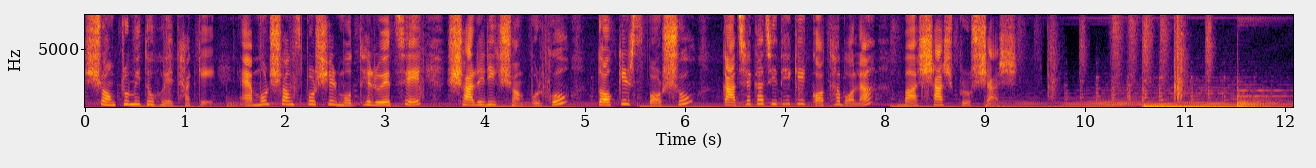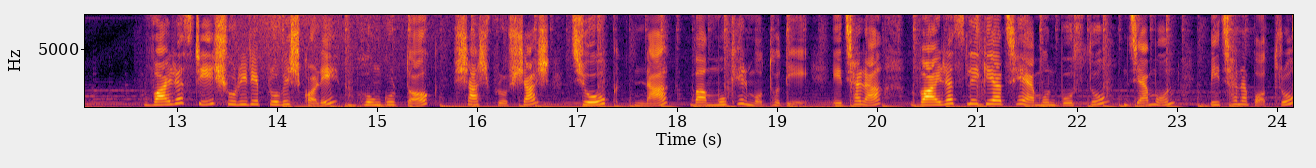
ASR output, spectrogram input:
সংক্রমিত হয়ে থাকে। এমন সংস্পর্শের মধ্যে রয়েছে শারীরিক সম্পর্ক, ত্বকের স্পর্শ, কাছাকাছি থেকে কথা বলা বা শ্বাস প্রশ্বাস ভাইরাসটি শরীরে প্রবেশ করে ভঙ্গুর ত্বক শ্বাস প্রশ্বাস চোখ, নাক বা মুখের মধ্য দিয়ে। এছাড়া ভাইরাস লেগে আছে এমন বস্তু যেমন বিছানাপত্র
